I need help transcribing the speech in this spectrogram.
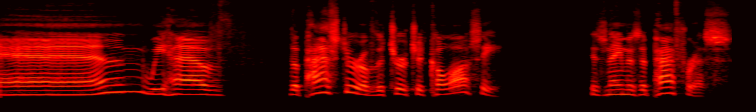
And we have the pastor of the church at Colossae. His name is Epaphras.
